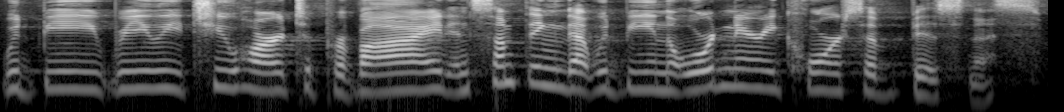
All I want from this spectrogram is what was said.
would be really too hard to provide, and something that would be in the ordinary course of business.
